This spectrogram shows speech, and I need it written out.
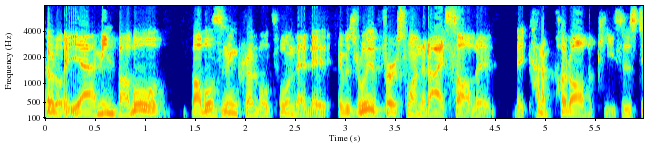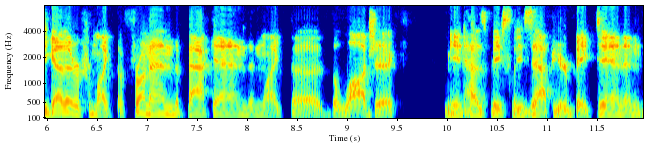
Totally, yeah. I mean, Bubble Bubble's an incredible tool in that it, it was really the first one that I saw that that kind of put all the pieces together from like the front end, the back end, and like the the logic I mean, it has basically Zapier baked in, and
